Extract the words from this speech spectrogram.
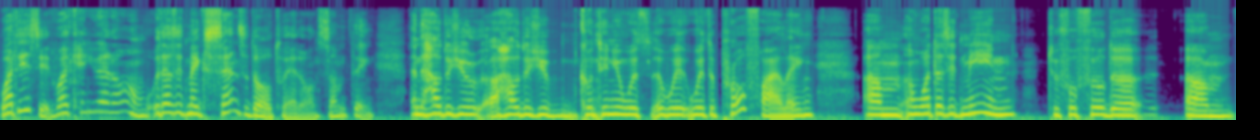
What is it? What can you add on? Does it make sense at all to add on something? And how do you how do you continue with with, with the profiling? Um, and what does it mean to fulfill the um,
